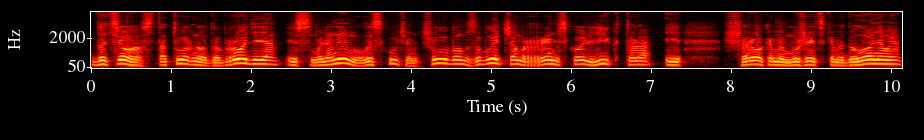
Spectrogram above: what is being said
до цього статурного добродія із смоляним лискучим чубом, з обличчям римського ліктора і широкими мужицькими долонями,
